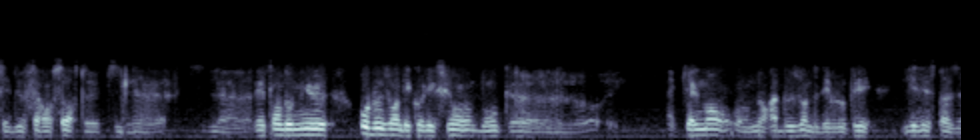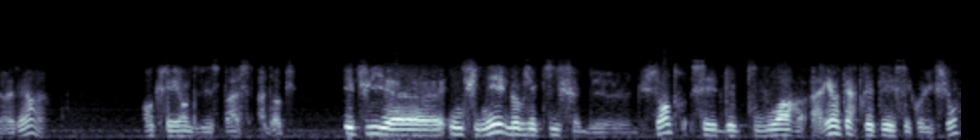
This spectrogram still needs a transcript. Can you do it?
c'est de faire en sorte qu'il réponde au mieux aux besoins des collections. Donc actuellement on aura besoin de développer les espaces de réserve en créant des espaces ad hoc. Et puis, euh, in fine, l'objectif du centre, c'est de pouvoir réinterpréter ces collections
